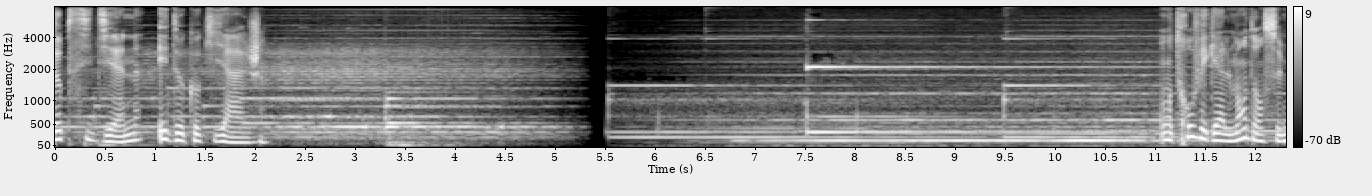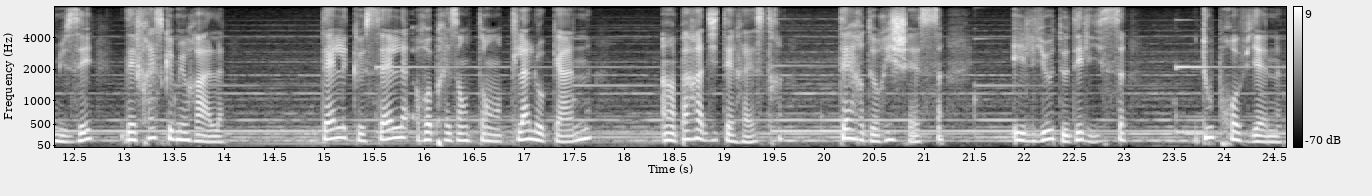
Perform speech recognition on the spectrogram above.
d'obsidienne et de coquillages. On trouve également dans ce musée des fresques murales, telles que celle représentant Tlalocan, un paradis terrestre, terre de richesse et lieu de délices d'où proviennent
